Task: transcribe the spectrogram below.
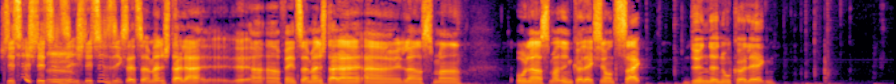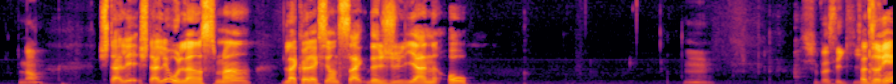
Je t'ai-tu je t'ai-tu Euh. dit, je t'ai-tu dit que cette semaine, j'étais allé à- euh, en, en fin de semaine, j'étais allé à, à un lancement, au lancement d'une collection de sacs d'une de nos collègues. Non? J'étais allé, j'étais allé au lancement de la collection de sacs de Julianne O. Hmm. Je sais pas c'est qui. Ça te dit rien?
